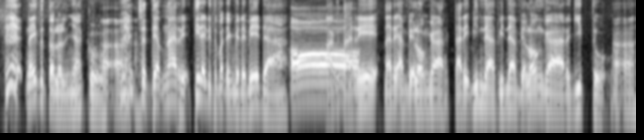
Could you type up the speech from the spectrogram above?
Nah itu tololnya aku. Heeh. Setiap narik tidak di tempat yang beda-beda. Oh. Aku tarik, tarik ambil longgar, tarik pindah, pindah ambil longgar gitu. Heeh.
